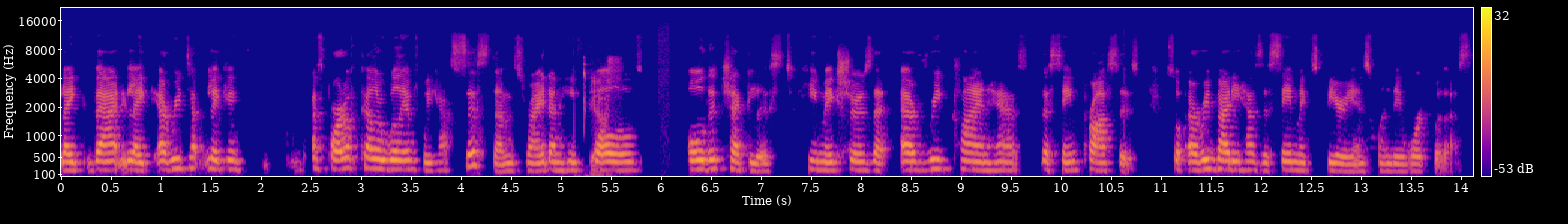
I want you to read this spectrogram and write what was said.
Like that, like every time, like as part of Keller Williams, we have systems, right? And he yes. follows all the checklist. He makes sure that every client has the same process. So everybody has the same experience when they work with us.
